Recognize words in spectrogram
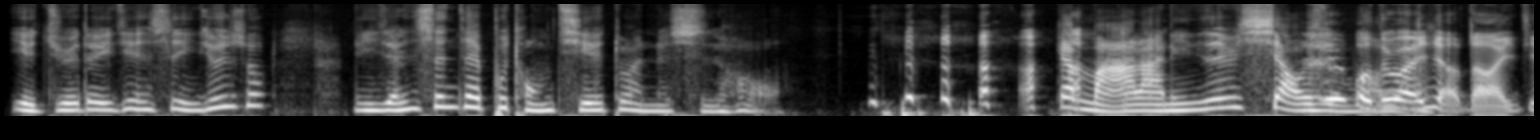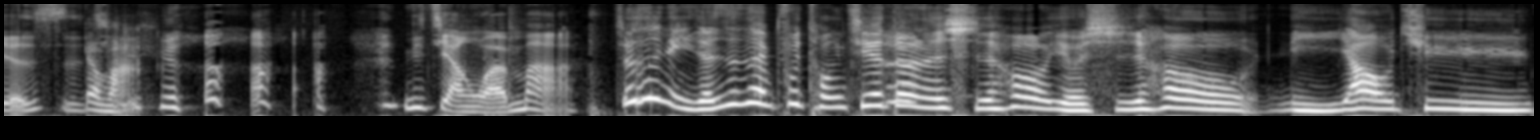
也觉得一件事情，就是说，你人生在不同阶段的时候，干嘛啦？你在那边笑什么？我突然想到一件事情，干嘛？你讲完嘛？就是你人生在不同阶段的时候，有时候你要去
